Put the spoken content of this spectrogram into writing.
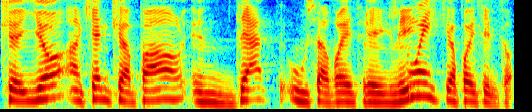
qu'il y a en quelque part une date où ça va être réglé, ce qui n'a pas été le cas.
